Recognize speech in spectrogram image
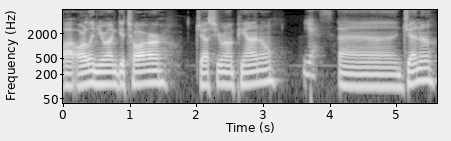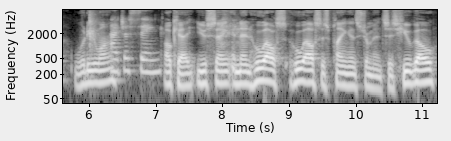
uh, Arlen, you're on guitar. Jess, you're on piano. Yes. And Jenna, what do you want? I just sing. okay, you sing. And then who else? Who else is playing instruments? Is Hugo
